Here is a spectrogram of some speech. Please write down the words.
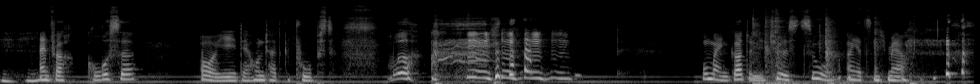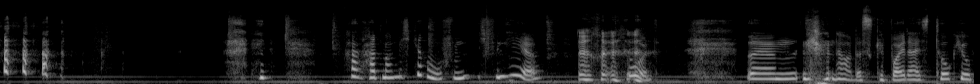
Mhm. Einfach große. Oh je, der Hund hat gepupst. oh mein Gott, und die Tür ist zu. Ah, jetzt nicht mehr. hat man mich gerufen. Ich bin hier. Gut. Ähm, genau, das Gebäude heißt Tokyo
